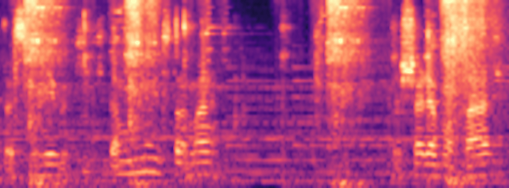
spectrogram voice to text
matar esse inimigo aqui que dá muito trabalho. Deixar ele à vontade.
